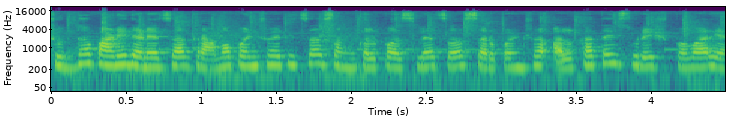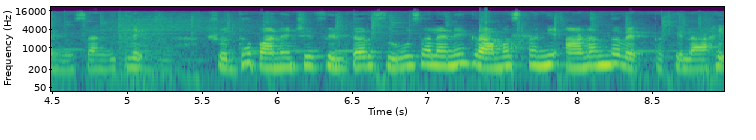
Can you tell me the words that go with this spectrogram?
शुद्ध पाणी देण्याचा ग्रामपंचायतीचा संकल्प असल्याचं सरपंच अलकाताई सुरेश पवार यांनी सांगितले. शुद्ध पाण्याचे फिल्टर सुरू झाल्याने ग्रामस्थांनी आनंद व्यक्त केला आहे.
